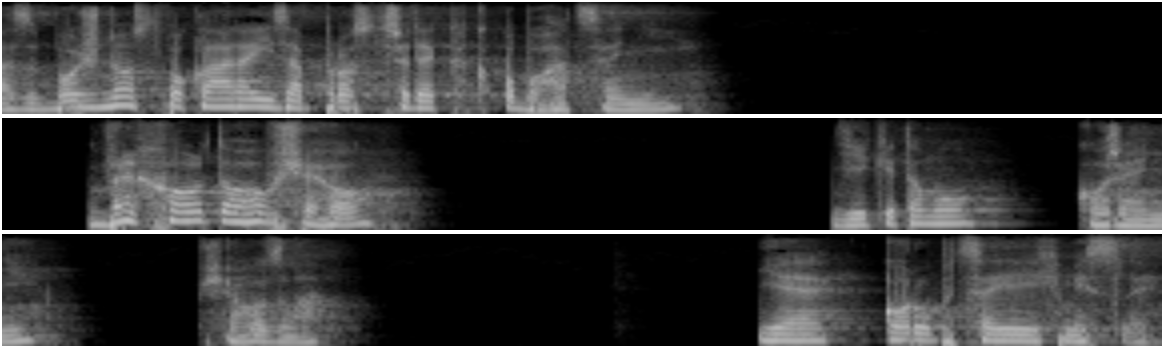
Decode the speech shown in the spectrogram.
a zbožnost pokládají za prostředek k obohacení. Vrchol toho všeho díky tomu koření všeho zla je korupce jejich mysli.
